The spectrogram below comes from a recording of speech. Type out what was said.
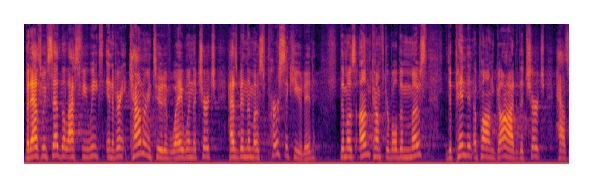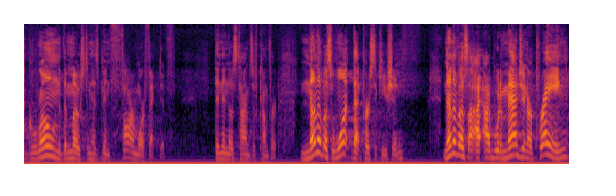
But as we've said the last few weeks, in a very counterintuitive way, when the church has been the most persecuted, the most uncomfortable, the most dependent upon God, the church has grown the most and has been far more effective than in those times of comfort. None of us want that persecution. None of us, I, I, would imagine, are praying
